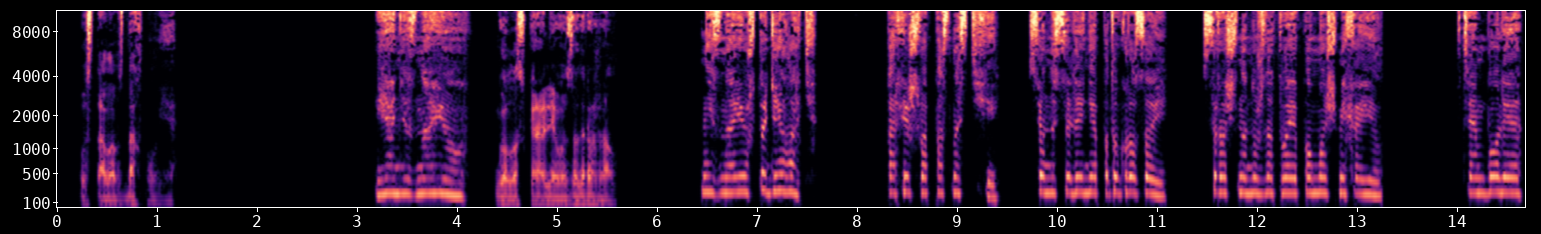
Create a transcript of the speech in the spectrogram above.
— устало вздохнул я. «Я не знаю», — голос королевы задрожал. «Не знаю, что делать. Париж в опасности, все население под угрозой. Срочно нужна твоя помощь, Михаил. Тем более,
